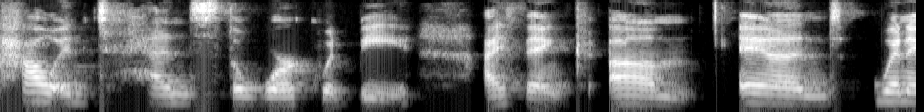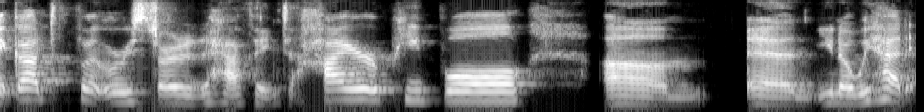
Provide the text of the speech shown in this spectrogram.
how intense the work would be, I think. Um, and when it got to the point where we started having to hire people, um, and you know, we had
